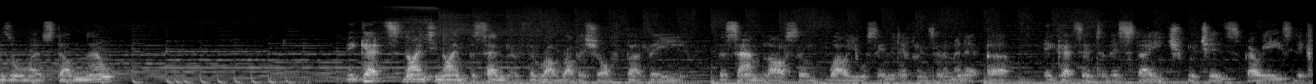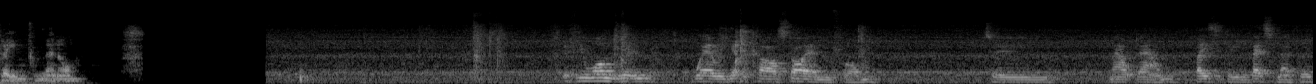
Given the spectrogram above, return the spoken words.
is almost done now. It gets 99% of the rub rubbish off, but the, the sandblaster, well, you'll see the difference in a minute, but it gets into this stage, which is very easy to clean from then on. If you're wondering where we get the cast iron from to melt down, basically the best method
